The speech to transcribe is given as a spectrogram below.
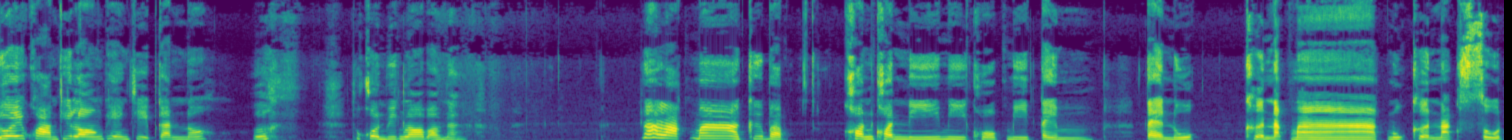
ด้วยความที่ร้องเพลงจีบกันเนาะทุกคนวิ่งรอบเอานะ น่ารักมากคือแบบคอนคอนนี้มีครบมีเต็ม แต่นุกเขินหนักมาก นุกเขินหนักสุด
